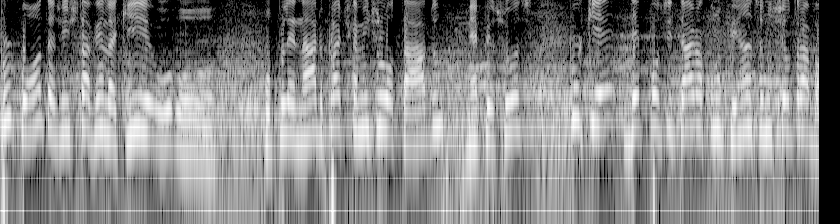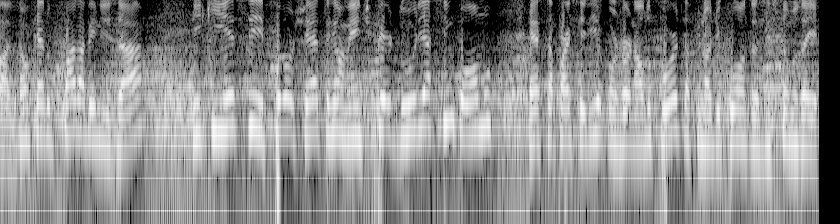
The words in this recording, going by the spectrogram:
por conta, a gente está vendo aqui o, o, o, plenário praticamente lotado, né, pessoas, porque depositaram a confiança no seu trabalho. Então, quero parabenizar e que esse projeto realmente perdure, assim como essa parceria com o Jornal do Porto. Afinal de contas, estamos aí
